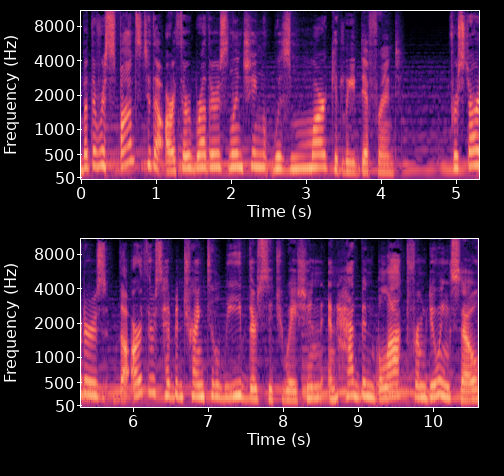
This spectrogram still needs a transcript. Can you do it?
But the response to the Arthur brothers lynching was markedly different. For starters, the Arthurs had been trying to leave their situation and had been blocked from doing so,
